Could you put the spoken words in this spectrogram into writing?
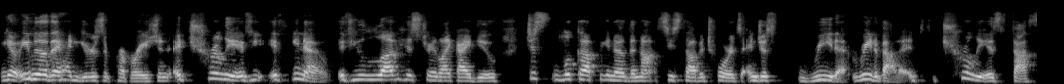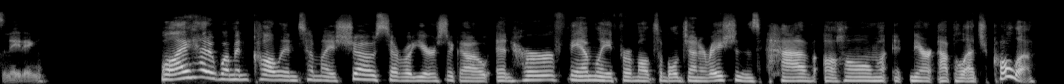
you know, even though they had years of preparation, it truly, if you, if, you know, if you love history like I do, just look up, you know, the Nazi saboteurs and just read it, read about it. It truly is fascinating. Well, I had a woman call into my show several years ago, and her family for multiple generations have a home near Apalachicola,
